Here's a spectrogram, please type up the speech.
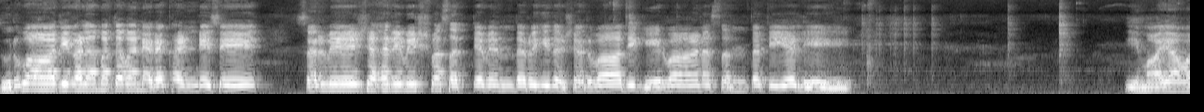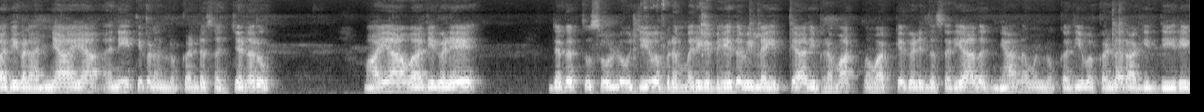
ದುರ್ವಾದಿಗಳ ಮತವ ನೆರೆ ಖಂಡಿಸಿ. ಸರ್ವೇಶ ಹರಿ ವಿಶ್ವ ಸತ್ಯವೆಂದರು ಹಿದ ಶರ್ವಾದಿ ಗೇರ್ವಾಣ ಸಂತತಿಯಲಿ. ಈ ಮಾಯಾವಾದಿಗಳ ಅನ್ಯಾಯ, ಅನೀತಿಗಳನ್ನು ಕಂಡ ಸಜ್ಜನರು, ಮಾಯಾವಾದಿಗಳೇ, ಜಗತ್ತು ಸುಳ್ಳು, ಜೀವಬ್ರಹ್ಮರಿಗೆ ಭೇದವಿಲ್ಲ ಇತ್ಯಾದಿ ಭ್ರಮಾತ್ಮ ವಾಕ್ಯಗಳಿಂದ ಸರಿಯಾದ ಜ್ಞಾನವನ್ನು ಕದಿಯುವ ಕಳ್ಳರಾಗಿದ್ದೀರಿ.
